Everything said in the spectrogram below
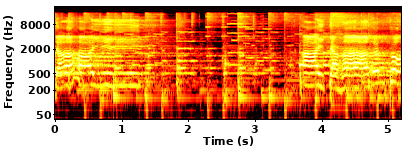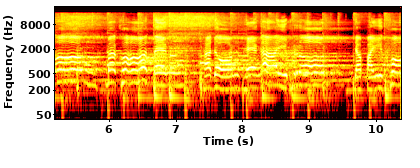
ใจอายจะหาเงินทอง มาขอแต่ง ถ้าดองแพงอายพร้อม จะไปขอ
